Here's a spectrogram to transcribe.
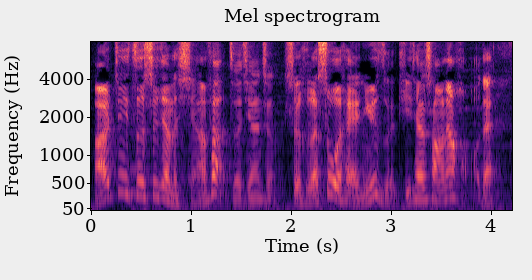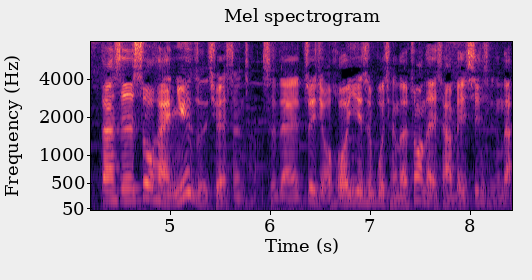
而这次事件的嫌犯则坚称是和受害女子提前商量好的，但是受害女子却声称是在醉酒后意识不清的状态下被性侵的。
